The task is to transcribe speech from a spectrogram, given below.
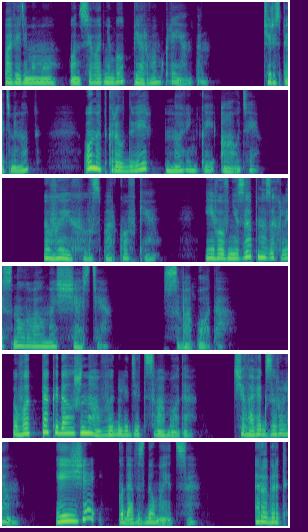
По-видимому, он сегодня был первым клиентом. Через пять минут он открыл дверь новенькой Ауди. Выехал с парковки, и его внезапно захлестнула волна счастья. Свобода. Вот так и должна выглядеть свобода. Человек за рулем. Езжай, куда вздумается. Роберт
